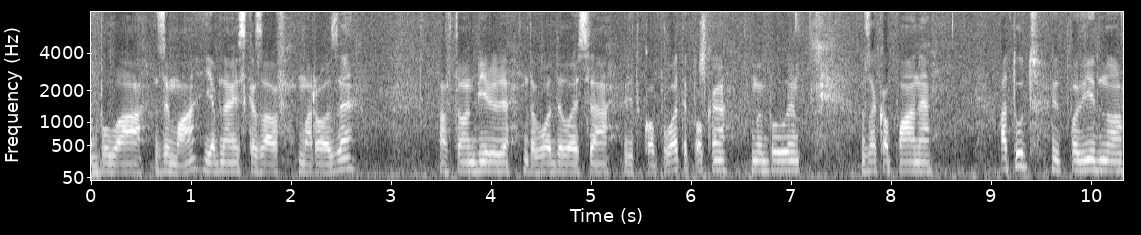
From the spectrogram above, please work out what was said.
була зима, я б навіть сказав морози. Автомобіль доводилося відкопувати, поки ми були в Закопане. А тут, відповідно,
